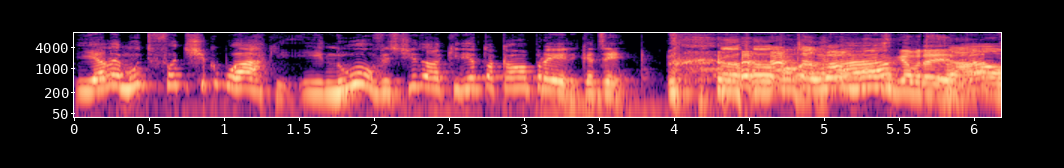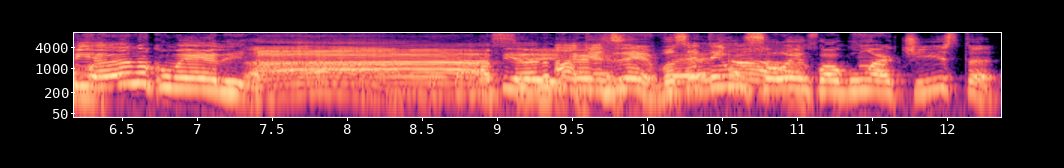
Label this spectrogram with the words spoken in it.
E ela é muito fã de Chico Buarque. E nua ou vestida, ela queria tocar uma pra ele. Quer dizer, Cantar uma música pra ele. tocar piano com ele. Ah, tocar piano sei. com Ah, quer dizer, você tem um sonho com algum artista,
